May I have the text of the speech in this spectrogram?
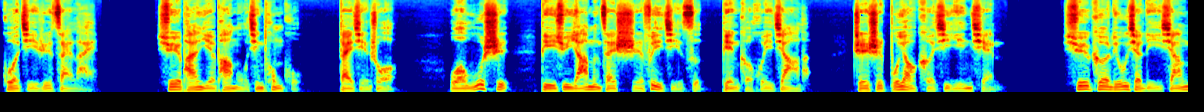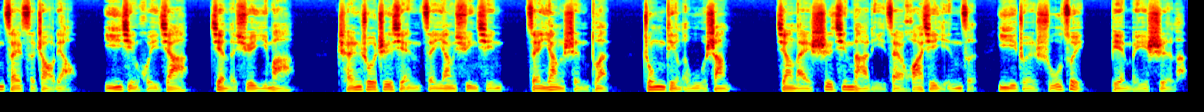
过几日再来。薛蟠也怕母亲痛苦，带信说：“我无事，必须衙门再使费几次，便可回家了。只是不要可惜银钱。”薛科留下李祥在此照料，一进回家见了薛姨妈，陈说知县怎样殉情，怎样审断，终定了误伤。将来师亲那里再花些银子，一准赎罪，便没事了。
